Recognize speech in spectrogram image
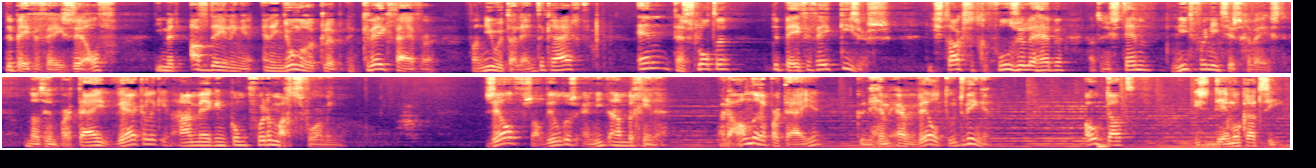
De PVV zelf, die met afdelingen en een jongerenclub een kweekvijver van nieuwe talenten krijgt. En tenslotte de PVV-kiezers, die straks het gevoel zullen hebben dat hun stem niet voor niets is geweest, omdat hun partij werkelijk in aanmerking komt voor de machtsvorming. Zelf zal Wilders er niet aan beginnen, maar de andere partijen kunnen hem er wel toe dwingen. Ook dat is democratie.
